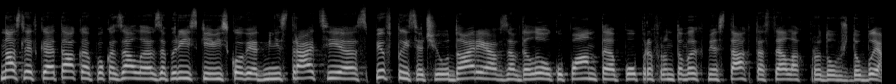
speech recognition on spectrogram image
Наслідки атаки показали в Запорізькій військовій адміністрації. З півтисячі ударів завдали окупанти по прифронтових містах та селах продовж доби.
